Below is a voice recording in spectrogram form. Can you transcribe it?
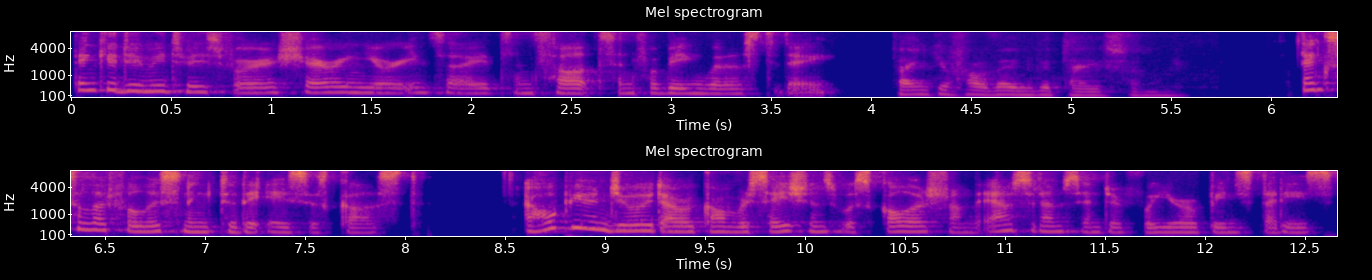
Thank you, Dimitris, for sharing your insights and thoughts and for being with us today. Thank you for the invitation. Thanks a lot for listening to the ACES cast. I hope you enjoyed our conversations with scholars from the Amsterdam Center for European Studies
